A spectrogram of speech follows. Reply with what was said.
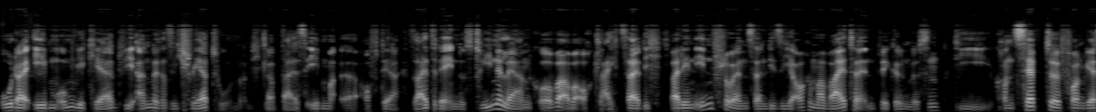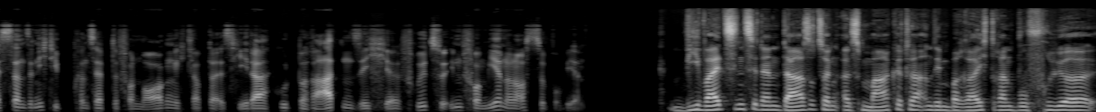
oder eben umgekehrt, wie andere sich schwer tun. Und ich glaube, da ist eben äh, auf der Seite der Industrie eine Lernkurve, aber auch gleichzeitig bei den Influencern, die sich auch immer weiterentwickeln müssen. Die Konzepte von gestern sind nicht die Konzepte von morgen. Ich glaube, da ist jeder gut beraten, sich äh, früh zu informieren und auszuprobieren. Wie weit sind Sie denn da sozusagen als Marketer an dem Bereich dran, wo früher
